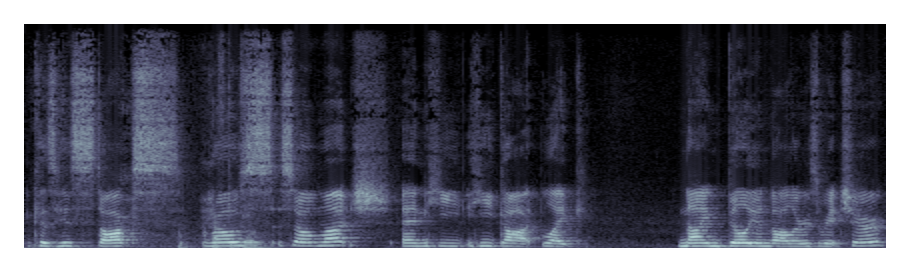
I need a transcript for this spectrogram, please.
because his stocks rose so much, and he he got like nine billion dollars richer,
